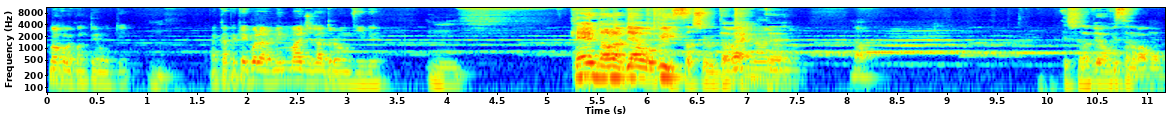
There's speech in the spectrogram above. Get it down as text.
non come contenuti. Mm. Anche perché quella era un'immagine, l'altro era un video. Mm. Che non abbiamo visto No, assolutamente. no, no. No. E se l'abbiamo vista eravamo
